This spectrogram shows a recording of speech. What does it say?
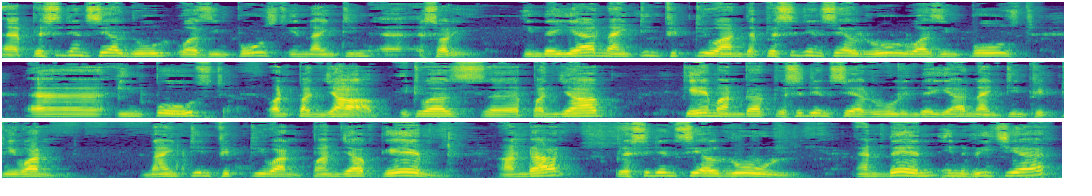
uh, presidential rule was imposed in 19 uh, sorry in the year 1951 the presidential rule was imposed uh, imposed on punjab. It was uh, punjab came under presidential rule in the year 1951 1951 punjab came under presidential rule. And then in which year?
